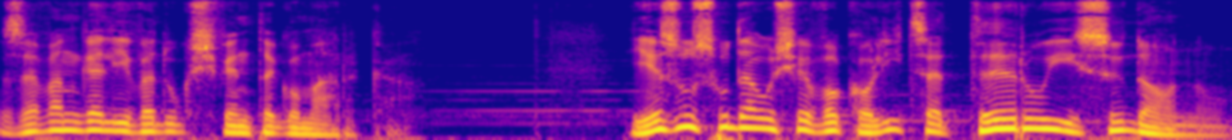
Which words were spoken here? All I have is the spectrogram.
Z Ewangelii według świętego Marka. Jezus udał się w okolice Tyru i Sydonu.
